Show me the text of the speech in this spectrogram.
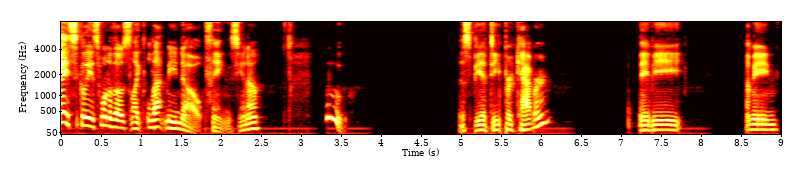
basically it's one of those like let me know things, you know. Ooh, this be a deeper cavern? Maybe, I mean,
